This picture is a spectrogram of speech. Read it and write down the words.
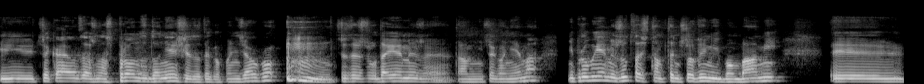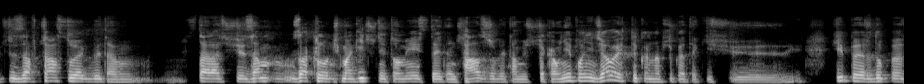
i czekając, aż nasz prąd doniesie do tego poniedziałku, czy też udajemy, że tam niczego nie ma. Nie próbujemy rzucać tam tęczowymi bombami, yy, czy zawczasu jakby tam starać się zakląć magicznie to miejsce i ten czas, żeby tam już czekał nie poniedziałek, tylko na przykład jakiś yy, hiper, duper,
